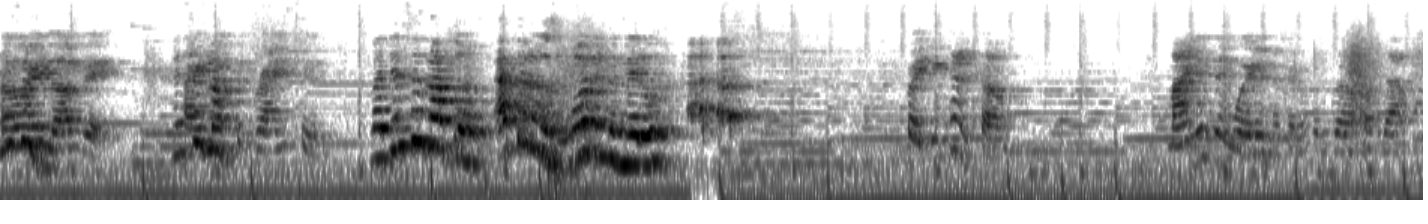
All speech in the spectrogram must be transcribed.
oh, I love it. This I is love not, the brand too. but this is not the, I thought it was wood in the middle. but you can't tell. Mine is in wood in the middle of, the, of that one.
